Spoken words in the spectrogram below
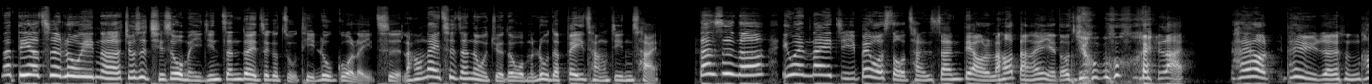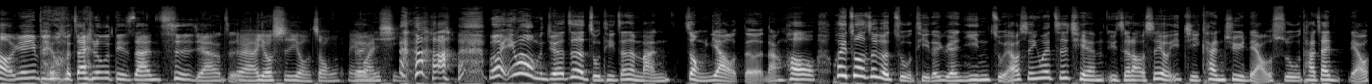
那第二次录音呢，就是其实我们已经针对这个主题录过了一次，然后那一次真的我觉得我们录的非常精彩。但是呢，因为那一集被我手残删掉了，然后档案也都救不回来。还好佩宇人很好，愿意陪我再录第三次这样子。对啊，有始有终，没关系。不过，因为我们觉得这个主题真的蛮重要的。然后会做这个主题的原因，主要是因为之前宇哲老师有一集看剧聊书，他在聊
